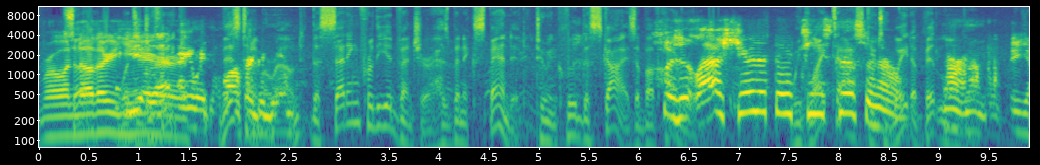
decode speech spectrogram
Bro, So, another what's Yeah, different? I year. can't wait to This time the around, the setting for the adventure has been expanded to include the skies above Was it last year that they We'd like to ask this or you to no? wait a bit longer. no, no. Three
